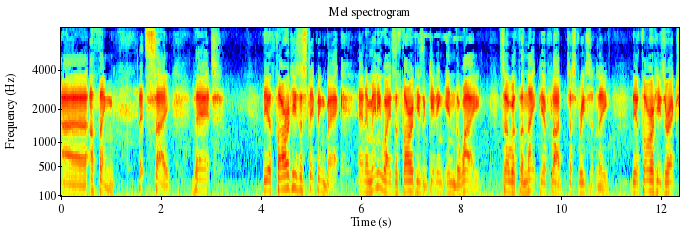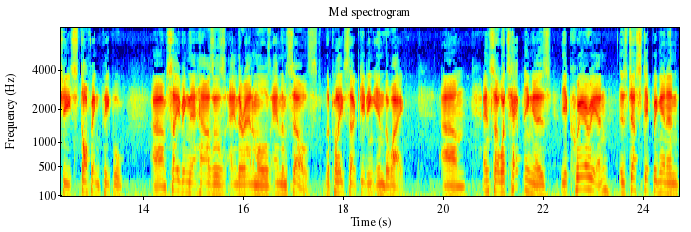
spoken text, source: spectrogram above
uh, a thing let's say that the authorities are stepping back, and in many ways, authorities are getting in the way. So, with the Napier flood just recently, the authorities are actually stopping people um, saving their houses and their animals and themselves. The police are getting in the way. Um, and so what's happening is the Aquarian is just stepping in and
